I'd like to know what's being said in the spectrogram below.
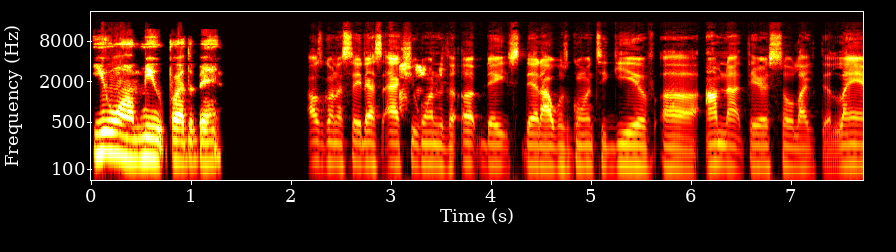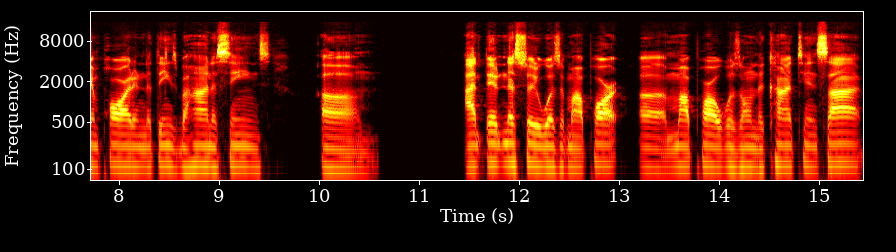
You on mute, brother Ben. I was gonna say that's actually one of the updates that I was going to give. Uh, I'm not there, so like the land part and the things behind the scenes, um, I that necessarily wasn't my part. Uh, my part was on the content side,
